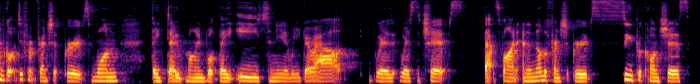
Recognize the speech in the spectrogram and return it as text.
I've got different friendship groups. One, they don't mind what they eat, and you know when you go out, where where's the chips? That's fine. And another friendship group, super conscious,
